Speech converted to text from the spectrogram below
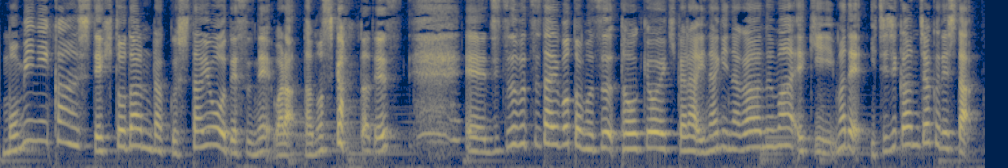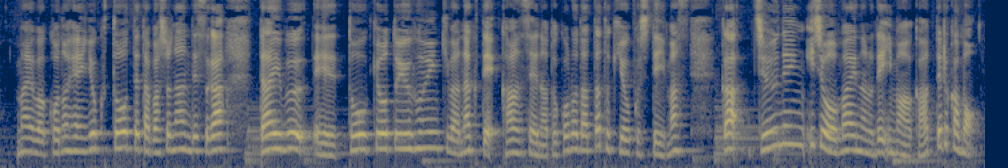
もみに関して一段落したようですね。わら、楽しかったです。えー、実物大ボトムズ、東京駅から稲城長沼駅まで1時間弱でした。前はこの辺よく通ってた場所なんですが、だいぶ、えー、東京という雰囲気はなくて閑静なところだったと記憶しています。が、10年以上前なので今は変わってるかも。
